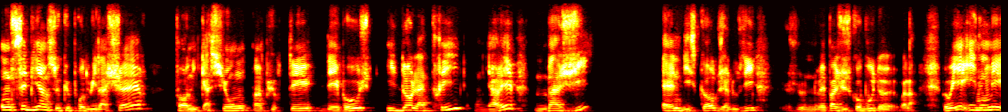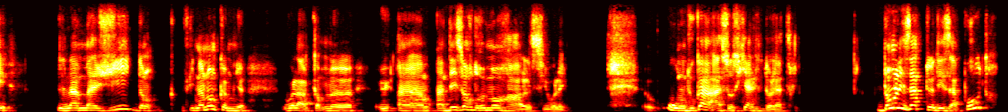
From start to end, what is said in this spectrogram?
On sait bien ce que produit la chair, fornication, impureté, débauche, idolâtrie, on y arrive, magie, haine, discorde, jalousie. Je ne vais pas jusqu'au bout de. Voilà. Vous voyez, il met la magie finalement comme, voilà, comme euh, un, un, désordre moral, si vous voulez, ou en tout cas associé à l'idolâtrie. Dans les actes des apôtres,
